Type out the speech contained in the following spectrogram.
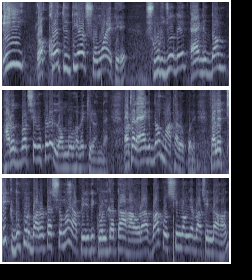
এই অক্ষয় তৃতীয়ার সময়তে সূর্যদেব একদম ভারতবর্ষের উপরে লম্বভাবে কিরণ দেয়। অর্থাৎ একদম মাথার উপরে। ফলে ঠিক দুপুর বারোটার সময় আপনি যদি কলকাতা, হাওড়া বা পশ্চিমবঙ্গের বাসিন্দা হন,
